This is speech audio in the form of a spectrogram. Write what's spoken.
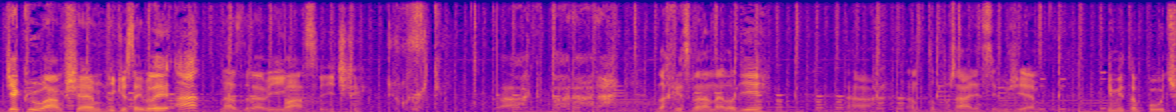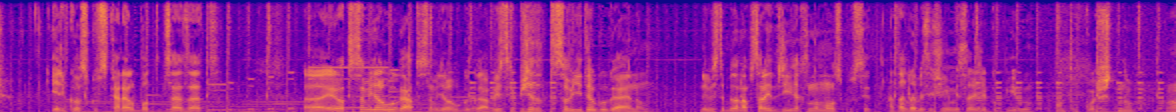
Děkuju vám všem, díky, že jste byli a na zdraví vás lidičky. Tak, paráda. Za chvíli jsme na mé lodi a tam to pořádně si užijem. Ty mi to půjč. Jirko, zkus karelbot.cz uh, Jo, to jsem viděl u Guga, to jsem viděl u Guga. Vy vždycky píšete to, co vidíte u Guga jenom. Kdybyste by to napsali dřív, tak jsem to mohl zkusit. A takhle by si všichni mysleli, že kopíru. Mám to koštnu. No,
